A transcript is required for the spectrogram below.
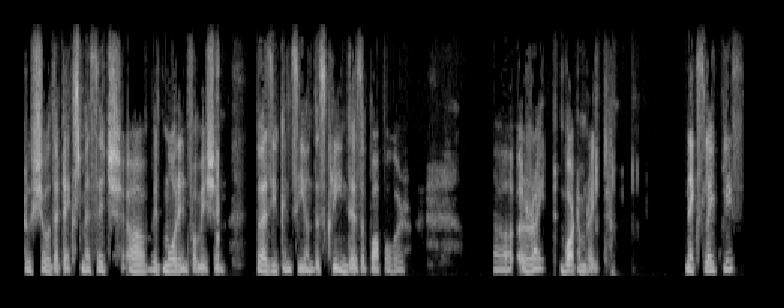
to show the text message uh, with more information. So as you can see on the screen, there's a popover uh, right, bottom right. Next slide, please.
